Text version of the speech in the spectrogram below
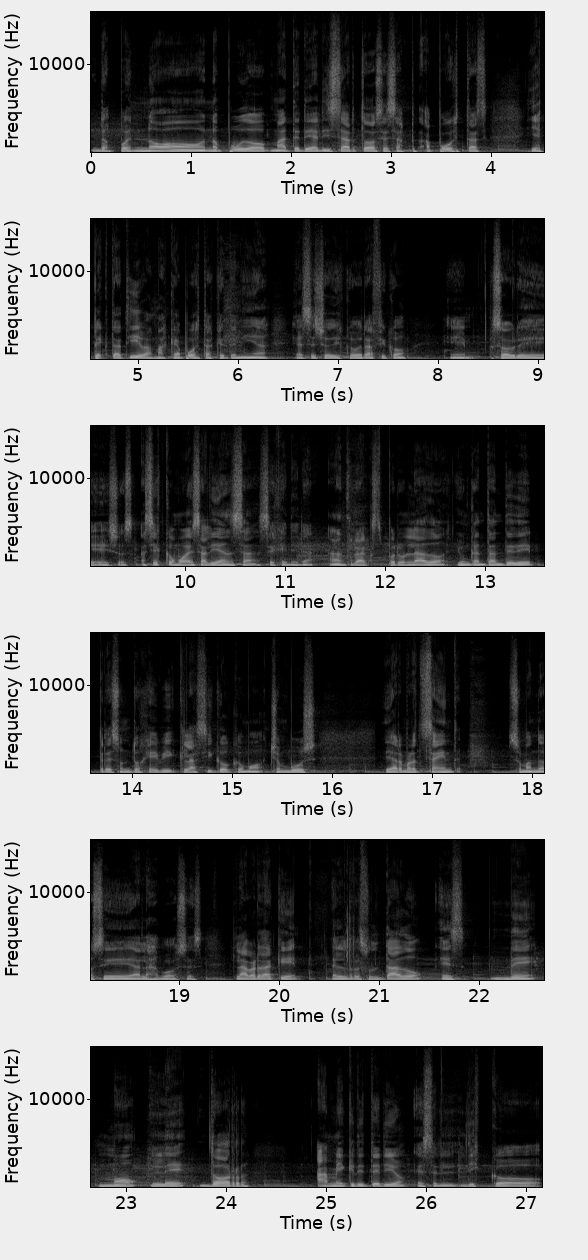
después no, no pudo materializar todas esas apuestas y expectativas, más que apuestas que tenía el sello discográfico eh, sobre ellos. Así es como esa alianza se genera. Anthrax por un lado y un cantante de presunto heavy clásico como John Bush de Armored Saint sumándose a las voces. La verdad que el resultado es demoledor. A mi criterio es el disco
